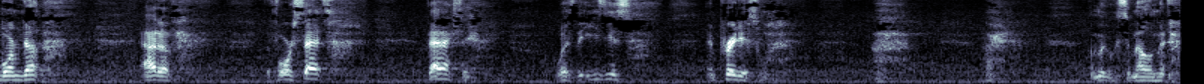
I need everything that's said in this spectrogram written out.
Warmed up out of the four sets. That actually was the easiest and prettiest one. All right, I'm gonna go with some LMNT.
